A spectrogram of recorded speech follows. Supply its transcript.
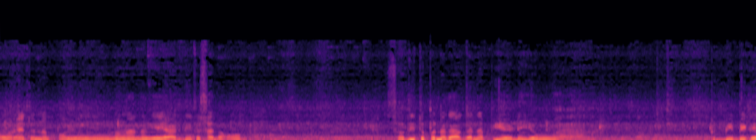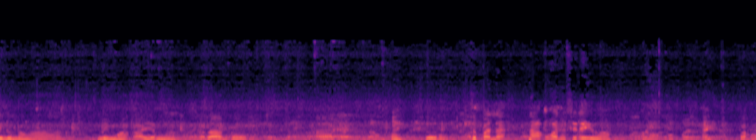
So, eto na po yung mga nangyayari dito sa loob. So, dito po nagaganap yearly yung ah, pagbibigay ng mga may mga kayang karabo. At, ay, sorry. Ito pala. Nakakuha na sila eh, oh. Ay, paho.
